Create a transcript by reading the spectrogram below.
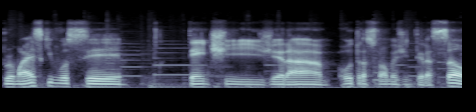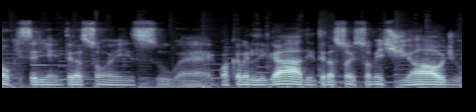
Por mais que você tente gerar outras formas de interação, que seriam interações é, com a câmera ligada, interações somente de áudio,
